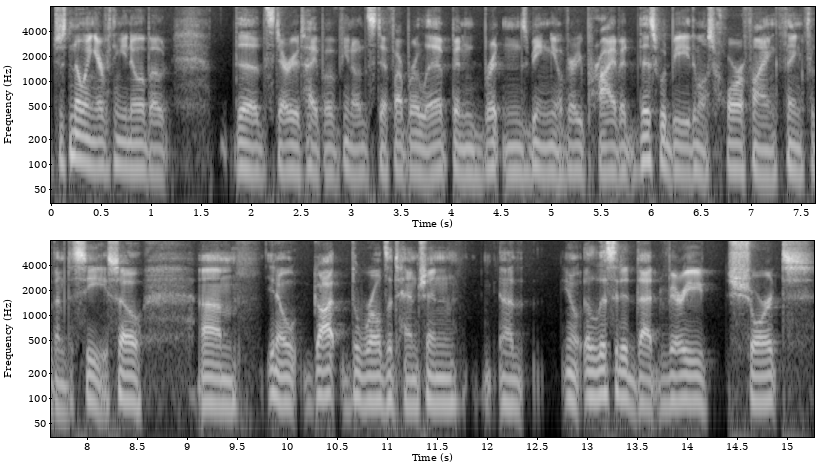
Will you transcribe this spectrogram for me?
just knowing everything you know about the stereotype of, you know, the stiff upper lip and Britons being, you know, very private, this would be the most horrifying thing for them to see. So, um, you know, got the world's attention, uh, you know, elicited that very short,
